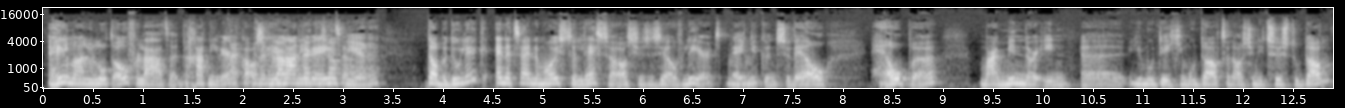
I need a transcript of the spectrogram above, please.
helemaal aan hun lot overlaten. Dat gaat niet werken als ze helemaal niet is weten. ook neer, hè? Dat bedoel ik. En het zijn de mooiste lessen als je ze zelf leert. Mhm. En je kunt ze wel helpen, maar minder in eh, je moet dit, je moet dat. En als je niet zus doet dan.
